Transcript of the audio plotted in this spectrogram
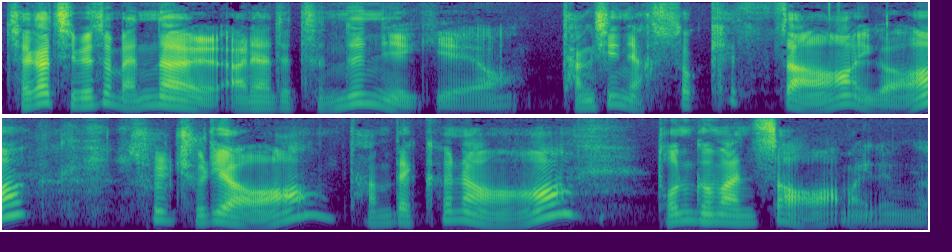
제가 집에서 맨날 아내한테 듣는 얘기예요. 당신 약속했어. 이거. 술 줄여. 담배 끊어. 돈 그만 써. 막 이런 거.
